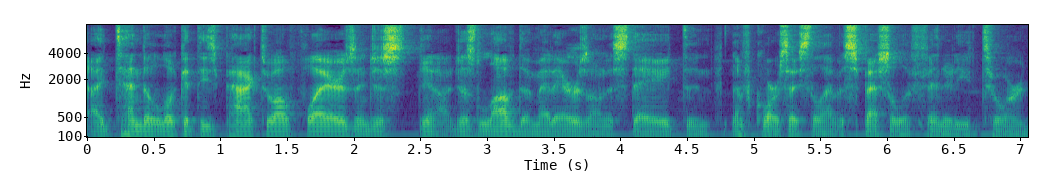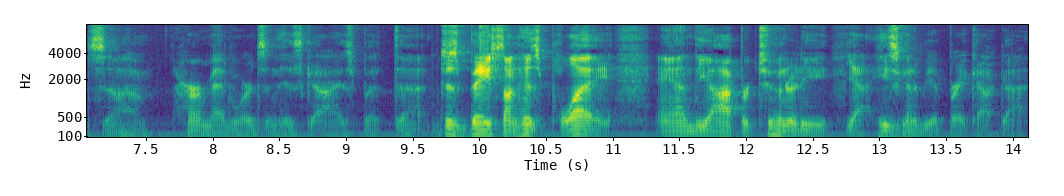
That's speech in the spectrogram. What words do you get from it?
I tend to look at these Pac-12 players and just you know just love them at Arizona State, and of course I still have a special affinity towards. Um, Herm Edwards and his guys, but uh, just based on his play and the opportunity, yeah, he's going to be a breakout guy.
